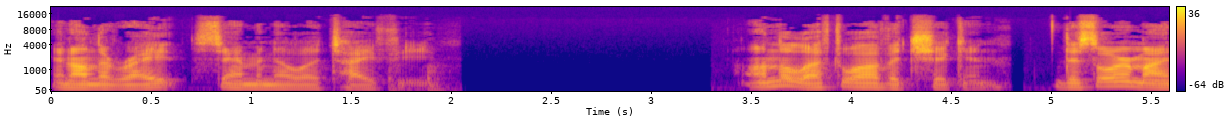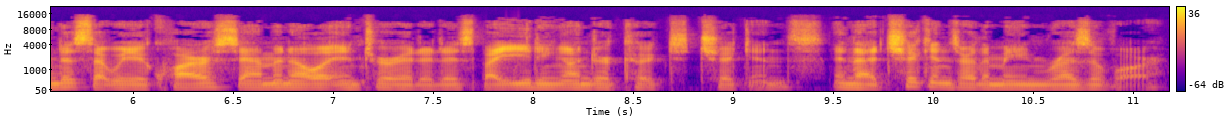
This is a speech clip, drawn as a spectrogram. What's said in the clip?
and on the right, Salmonella typhi. On the left, we'll have a chicken. This will remind us that we acquire Salmonella enteritidis by eating undercooked chickens, and that chickens are the main reservoir.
